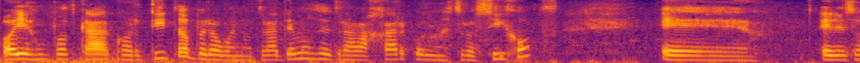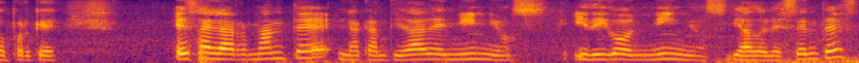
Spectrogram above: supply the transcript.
hoy es un podcast cortito, pero bueno, tratemos de trabajar con nuestros hijos eh, en eso, porque es alarmante la cantidad de niños, y digo niños y adolescentes,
